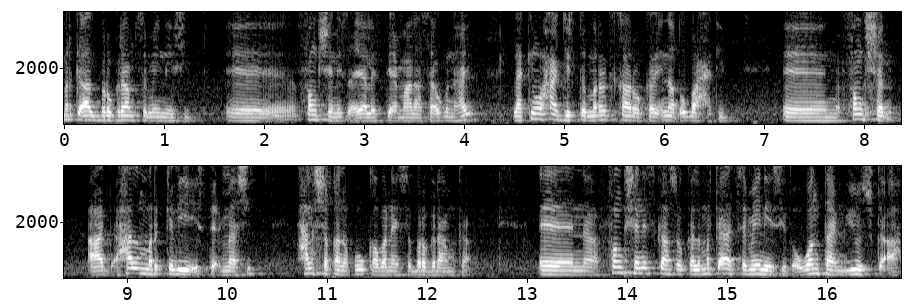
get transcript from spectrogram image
marka aada program sameyneysid functions ayaa la isticmaalaa saa ognahay laakiin waxaa jirta mararka qaar oo kale inaad u baaxatid function aada hal mar keliya isticmaashid hal shaqana kuu qabanayso programka. Functionskaas oo kale marka aada sameyneysid oo one time use-ka ah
